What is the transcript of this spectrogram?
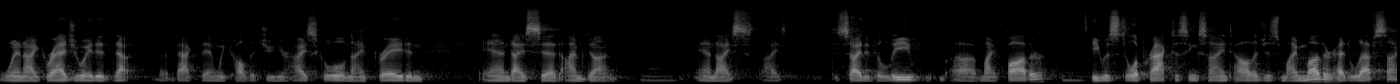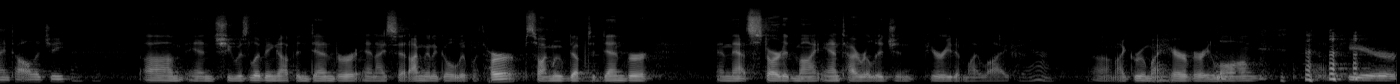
when I graduated, that back then we called it junior high school, ninth grade, and and I said, I'm done. Yeah. And I decided to leave uh, my father. He was still a practicing Scientologist. My mother had left Scientology, um, and she was living up in Denver. And I said, I'm going to go live with her. So I moved up to Denver, and that started my anti religion period of my life. Yeah. Um, I grew my hair very long here.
